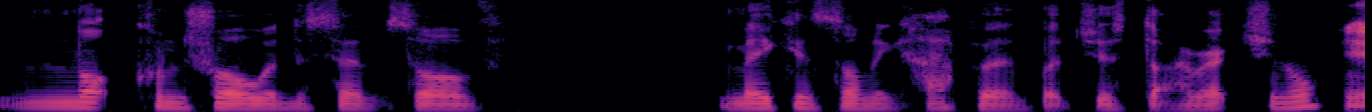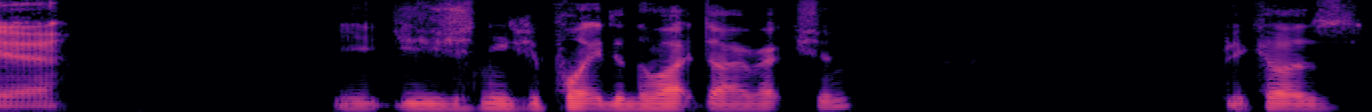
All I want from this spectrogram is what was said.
not control in the sense of making something happen, but just directional. Yeah. You, you just need to be pointed in the right direction because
